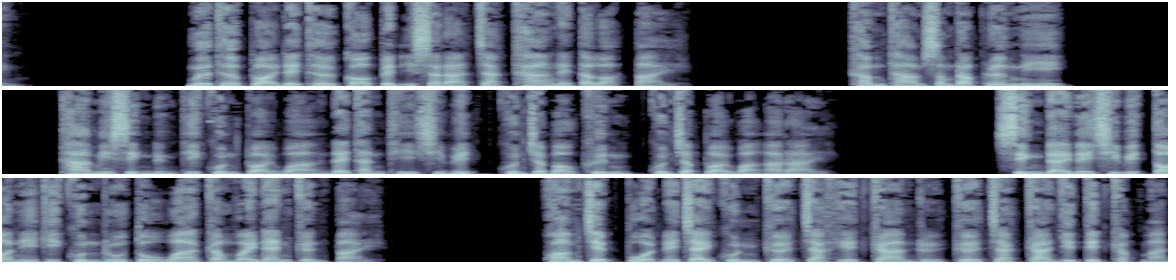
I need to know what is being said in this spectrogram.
ง เมื่อเธอปล่อยได้เธอก็เป็นอิสระจากข้างในตลอดไป คำถามสำหรับเรื่องนี้ ถ้ามีสิ่งหนึ่งที่คุณปล่อยวางได้ทันทีชีวิต คุณจะเบาขึ้น คุณจะปล่อยวางอะไร สิ่งใดในชีวิตตอนนี้ที่คุณรู้ตัวว่ากำไว้แน่นเกินไป ความเจ็บปวดในใจคุณเกิดจากเหตุการณ์หรือเกิดจากการยึดติดกับมัน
